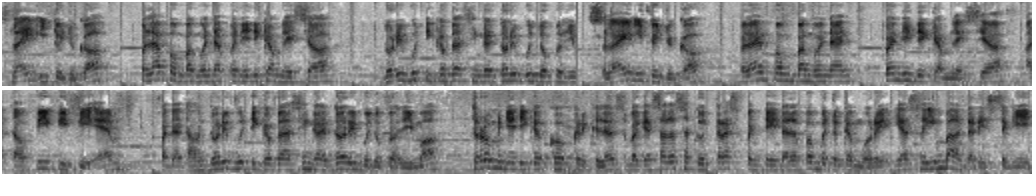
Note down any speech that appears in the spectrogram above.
Selain itu juga, Pelan Pembangunan Pendidikan Malaysia 2013 hingga 2025. Selain itu juga, Pelan Pembangunan Pendidikan Malaysia atau PPPM pada tahun 2013 hingga 2025 terus menjadikan co-curriculum sebagai salah satu teras penting dalam pembentukan murid yang seimbang dari segi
